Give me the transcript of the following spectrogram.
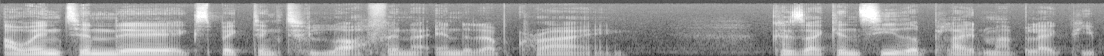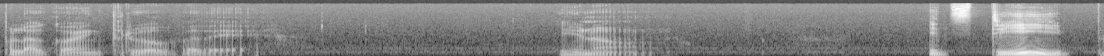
I went in there expecting to laugh, and I ended up crying, because I can see the plight my black people are going through over there. You know, it's deep.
